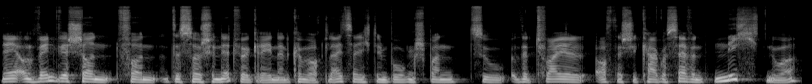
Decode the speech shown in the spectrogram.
Naja, und wenn wir schon von The Social Network reden, dann können wir auch gleichzeitig den Bogen spannen zu The Trial of the Chicago Seven. Nicht nur,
